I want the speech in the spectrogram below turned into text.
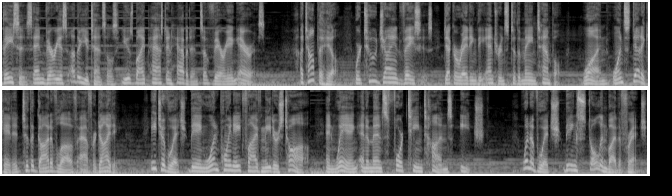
vases, and various other utensils used by past inhabitants of varying eras. Atop the hill were two giant vases decorating the entrance to the main temple, one once dedicated to the god of love Aphrodite, each of which being 1.85 meters tall and weighing an immense 14 tons each. One of which being stolen by the French,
